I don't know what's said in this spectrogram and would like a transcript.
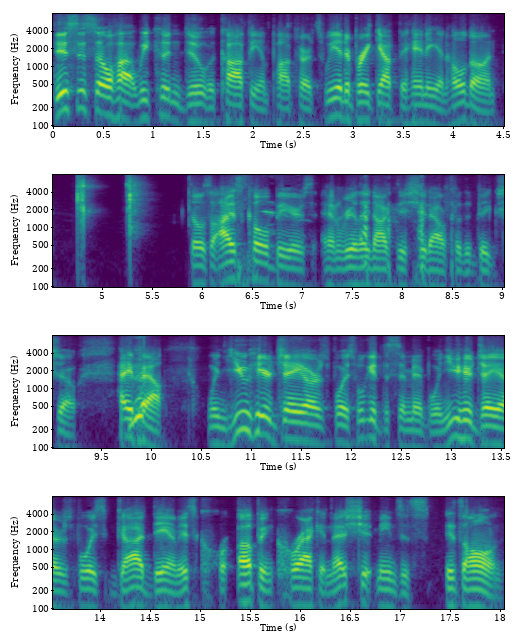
This is so hot. We couldn't do it with coffee and pop tarts. We had to break out the henny and hold on. Those ice cold beers and really knock this shit out for the big show. Hey, pal, when you hear JR's voice, we'll get this in a minute, but when you hear JR's voice, goddamn, it's cr- up and cracking. That shit means it's it's on.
